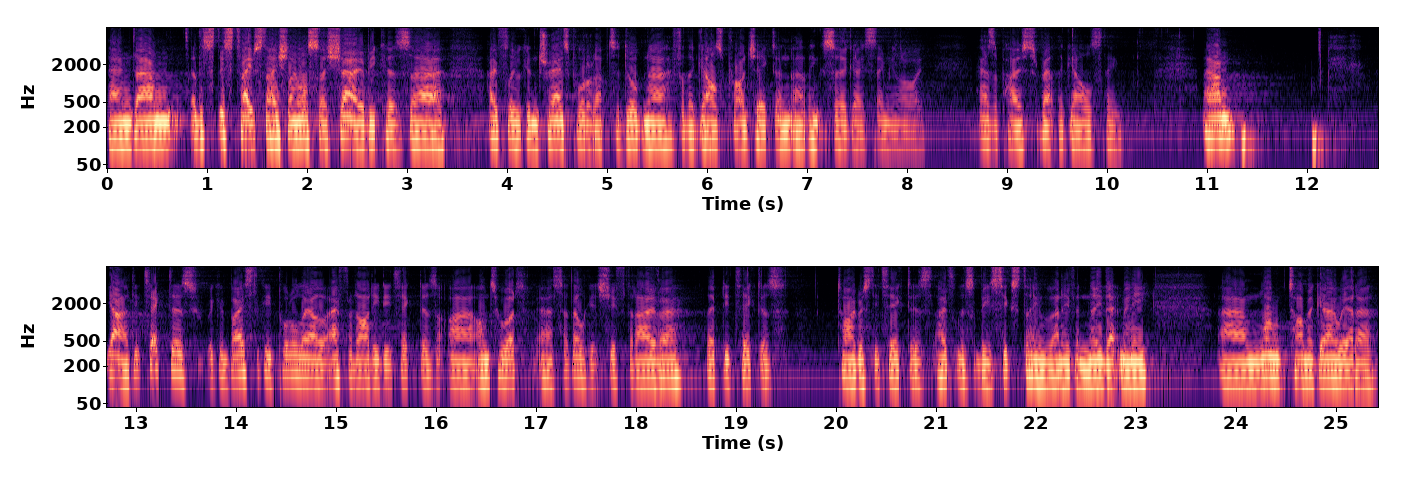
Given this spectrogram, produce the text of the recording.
And um, this, this, tape station I also show because uh, hopefully we can transport it up to Dubna for the GALS project and I think Sergei Zemlyanoy has a poster about the GALS thing. Um, yeah, detectors, we can basically put all our Aphrodite detectors uh, onto it, uh, so they'll get shifted over. LEP detectors, TIGRESS detectors. Hopefully this will be 16, we won't even need that many. Um, long time ago we had a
